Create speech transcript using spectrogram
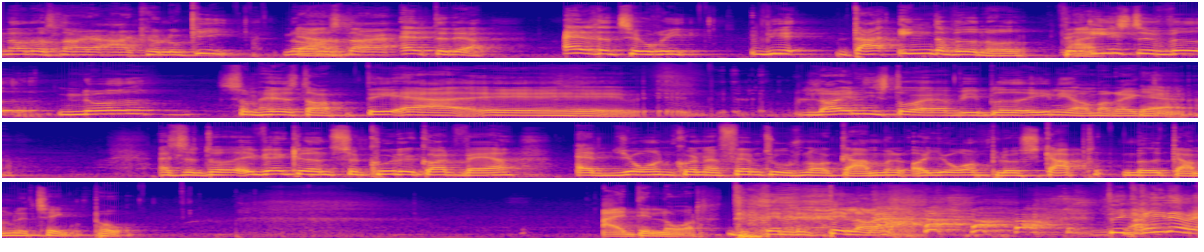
når du snakker arkeologi, når Ja. du snakker alt det der. Alt er teori. Vi, der er ingen, der ved noget. Det Nej. eneste, vi ved noget som helst om, det er øh, løgnhistorier, vi er blevet enige om er rigtige. Ja. Altså, du ved, i virkeligheden, så kunne det godt være, at jorden kun er 5.000 år gammel, og jorden blev skabt med gamle ting på. Ej, det er lort. Det, det, det er løgn. det griner vi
